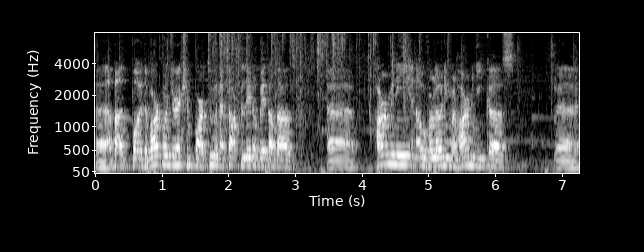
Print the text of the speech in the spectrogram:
uh, about the Barco direction part 2 and I talked a little bit about uh, Harmony and overloading with Harmony because uh,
